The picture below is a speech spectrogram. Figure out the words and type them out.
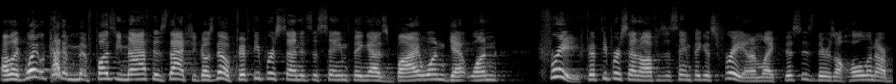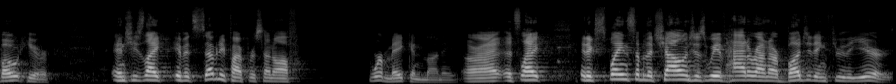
I'm like, wait, what kind of fuzzy math is that? She goes, no, 50% is the same thing as buy one, get one free. 50% off is the same thing as free. And I'm like, this is, there's a hole in our boat here. And she's like, if it's 75% off, we're making money, all right? It's like it explains some of the challenges we have had around our budgeting through the years.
